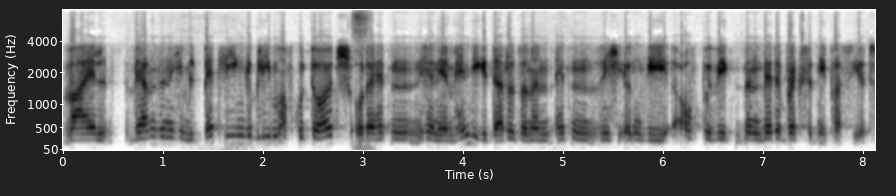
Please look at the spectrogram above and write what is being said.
weil wären sie nicht im Bett liegen geblieben auf gut Deutsch oder hätten nicht an ihrem Handy gedattelt, sondern hätten sich irgendwie aufbewegt, dann wäre der Brexit nie passiert.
